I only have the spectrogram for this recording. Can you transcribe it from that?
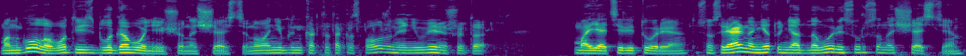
монгола, вот есть благовония еще на счастье. Но они, блин, как-то так расположены, я не уверен, что это моя территория. То есть у нас реально нету ни одного ресурса на счастье.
